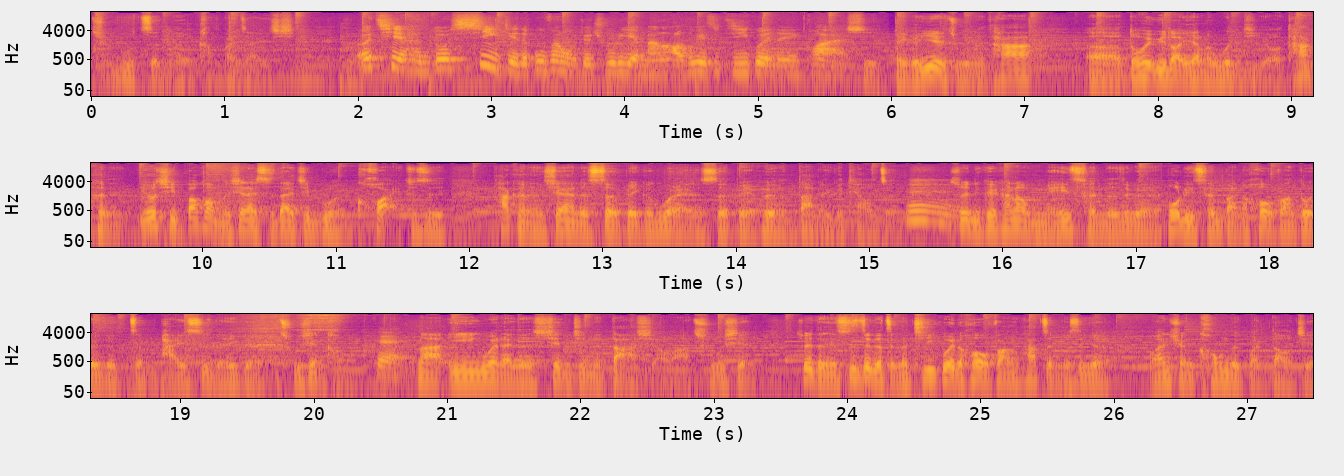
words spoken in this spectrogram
全部整合扛摆在一起。而且很多细节的部分，我觉得处理也蛮好，特别是机柜那一块。是每个业主呢，他。呃，都会遇到一样的问题哦。它可能，尤其包括我们现在时代进步很快，就是它可能现在的设备跟未来的设备会有很大的一个调整。嗯，所以你可以看到每一层的这个玻璃层板的后方都有一个整排式的一个出线口。对。那因应未来的线径的大小啊出现。所以等于是这个整个机柜的后方，它整个是一个完全空的管道间，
